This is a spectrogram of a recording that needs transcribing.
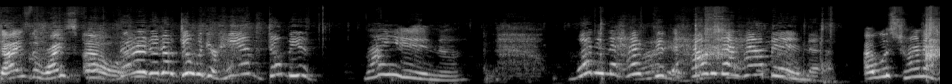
Guys, the rice fell. no no no don't do it with your hands don't be as Ryan, what in the heck did how did that happen I was trying to get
